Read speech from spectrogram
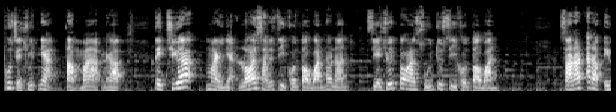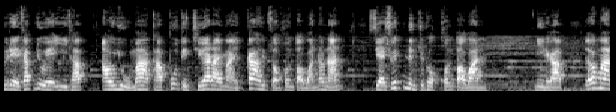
ผู้เสียชีวิตเนี่ยต่ำมากนะครับ ติดเชื้อใหม่เนี่ย 134 คนต่อวันเท่านั้น เสียชีวิตประมาณ 0.4 คนต่อวัน สหรัฐอาหรับเอมิเรตครับ UAE ครับเอาอยู่มากครับผู้ติดเชื้อรายใหม่ 92 คนต่อวันเท่านั้น เสียชีวิต 1.6 คนต่อวันนี่นะครับแล้วประมาณ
